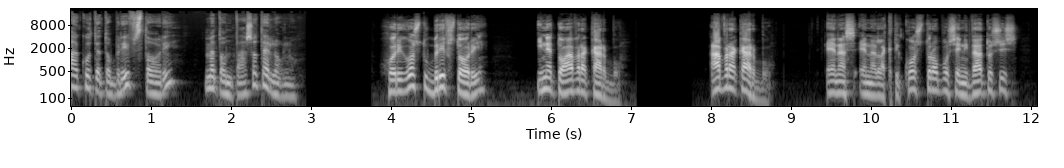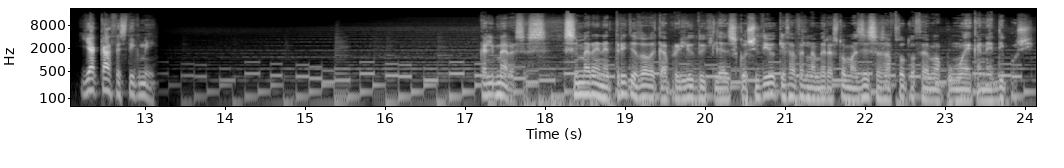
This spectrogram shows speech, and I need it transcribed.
Ακούτε το Brief Story με τον Τάσο Τελόγλου. Χορηγός του Brief Story είναι το Avra Carbo. Avra Carbo. Ένας εναλλακτικός τρόπος ενυδάτωσης για κάθε στιγμή. Καλημέρα σας. Σήμερα είναι 3η 12 Απριλίου 2022 και θα ήθελα να μοιραστώ μαζί σας αυτό το θέμα που μου έκανε εντύπωση.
